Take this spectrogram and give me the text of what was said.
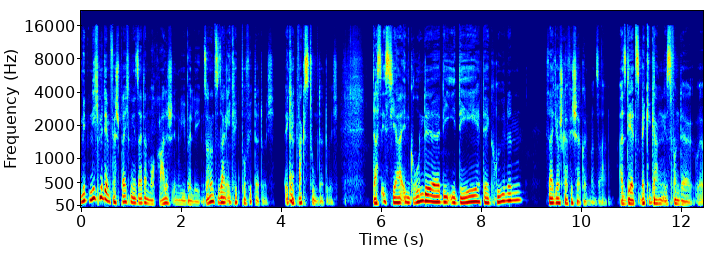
Mit, nicht mit dem Versprechen, ihr seid dann moralisch irgendwie überlegen, sondern zu sagen, ihr kriegt Profit dadurch. Ihr kriegt Wachstum dadurch. Das ist ja im Grunde die Idee der Grünen seit Joschka Fischer, könnte man sagen. Also der jetzt weggegangen ist von der äh,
